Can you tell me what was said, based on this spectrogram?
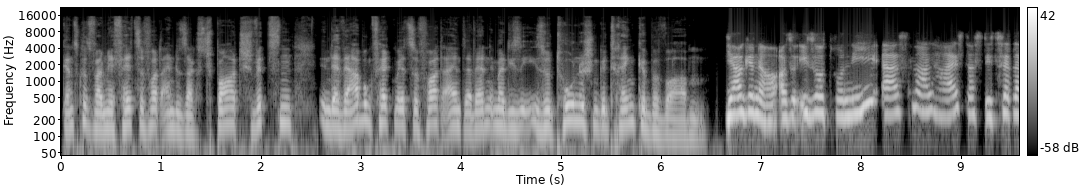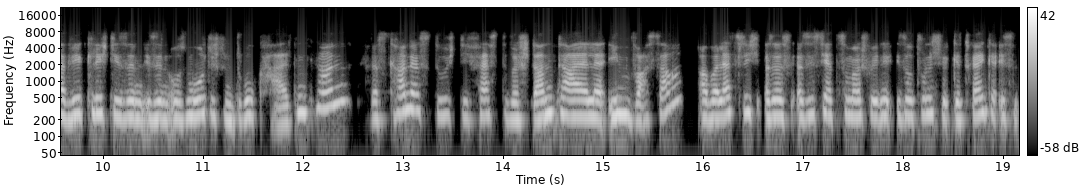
Ganz kurz, weil mir fällt sofort ein, du sagst Sport, Schwitzen. In der Werbung fällt mir jetzt sofort ein, da werden immer diese isotonischen Getränke beworben. Ja, genau. Also Isotonie erstmal heißt, dass die Zelle wirklich diesen, diesen osmotischen Druck halten kann. Das kann es durch die festen Bestandteile im Wasser. Aber letztlich, also es, es ist jetzt zum Beispiel isotonische Getränke, ist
